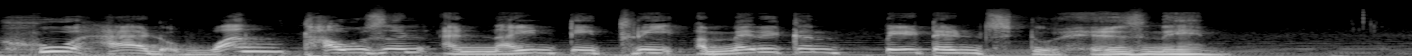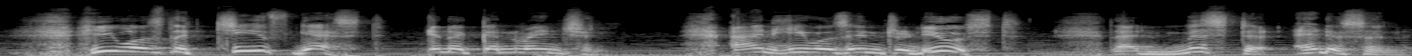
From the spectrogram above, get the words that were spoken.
who had 1,093 American patents to his name. He was the chief guest in a convention and he was introduced that Mr. Edison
